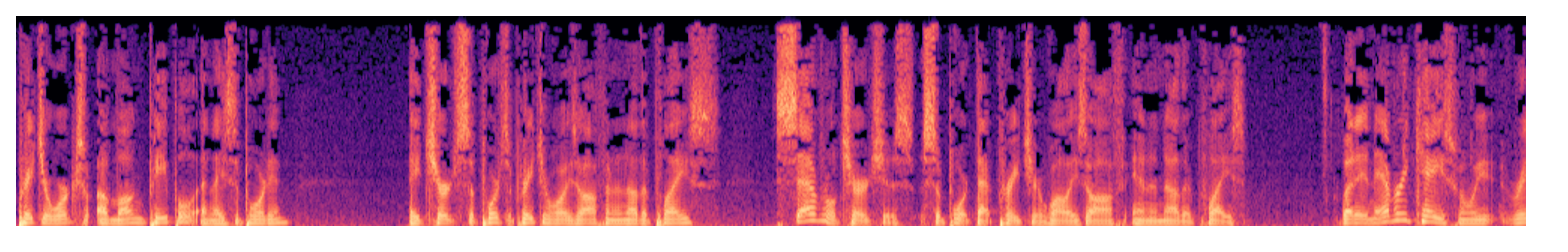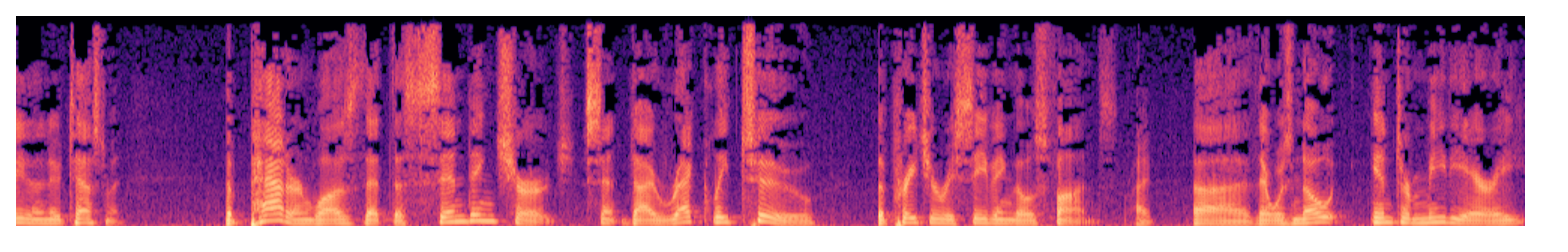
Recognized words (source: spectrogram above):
Preacher works among people and they support him. A church supports a preacher while he's off in another place. Several churches support that preacher while he's off in another place. But in every case, when we read in the New Testament, the pattern was that the sending church sent directly to the preacher receiving those funds. Right. Uh, there was no intermediary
